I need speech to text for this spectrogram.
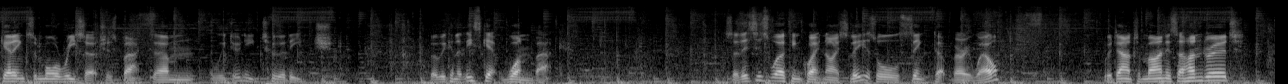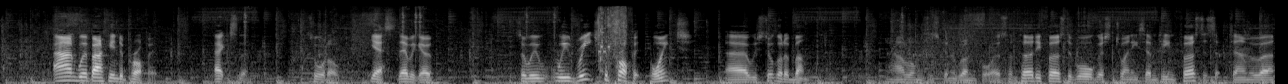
getting some more researchers back. Um, we do need two of each. But we can at least get one back. So this is working quite nicely. It's all synced up very well. We're down to minus 100. And we're back into profit. Excellent. Sort of. Yes, there we go. So we, we've reached the profit point. Uh, we've still got a month. How long is this going to run for us? The 31st of August 2017, 1st of September.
